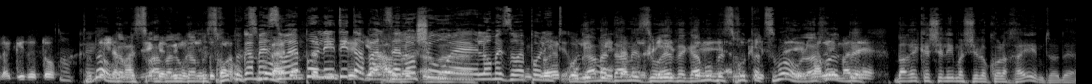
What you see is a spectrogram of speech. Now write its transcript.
להגיד אותו. אתה אוקיי. יודע, הוא גם שהמאזינים בס- אבל הוא גם בזכות הוא עצמו. מזוהה פוליטית, אבל זה לא שהוא אבל- אה, לא מזוהה פוליטית. הוא גם אדם מזוהה וגם הוא בזכות עצמו, הוא לא יכול להיות ברקע של אימא שלו כל החיים, אתה יודע.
